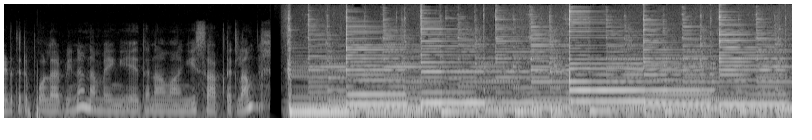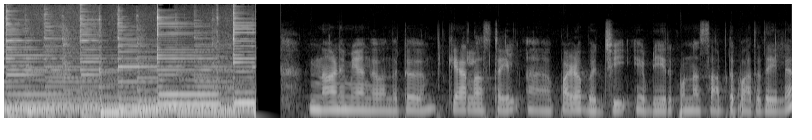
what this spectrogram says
எடுத்துகிட்டு போகல அப்படின்னா நம்ம இங்கே எதனா வாங்கி சாப்பிட்டுக்கலாம். நானுமே அங்கே வந்துட்டு கேரளா ஸ்டைல் பழ பஜ்ஜி எப்படி இருக்கும்னு நான் சாப்பிட்டு பார்த்ததே இல்லை.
